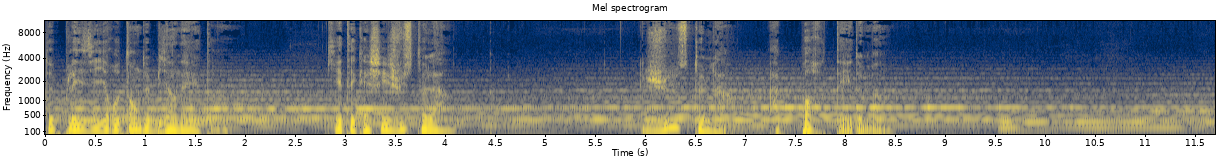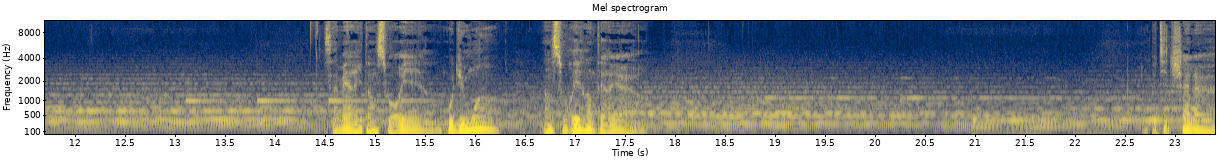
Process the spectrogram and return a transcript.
de plaisir, autant de bien-être qui était caché juste là. Juste là, à portée de main. Ça mérite un sourire, ou du moins un sourire intérieur. Une petite chaleur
